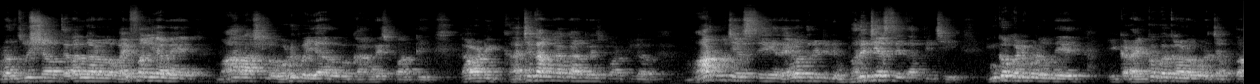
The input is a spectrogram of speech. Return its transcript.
మనం చూసాం తెలంగాణలో వైఫల్యమే మహారాష్ట్రలో ఓడిపోయారు కాంగ్రెస్ పార్టీ. కాబట్టి ఖచ్చితంగా కాంగ్రెస్ పార్టీలో మార్పు చేస్తే రేవంత్ రెడ్డిని బలి చేస్తే తప్పించి ఇంకొకటి కూడా ఉంది. ఇక్కడ ఇంకొక కారణం కూడా చెప్తా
